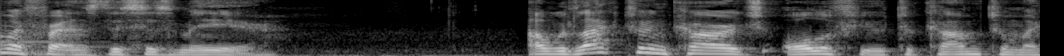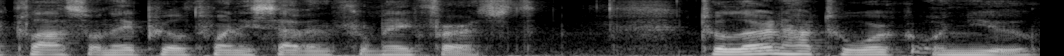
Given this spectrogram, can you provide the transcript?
my friends, this is Meir. I would like to encourage all of you to come to my class on April 27th through May 1st to learn how to work on you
